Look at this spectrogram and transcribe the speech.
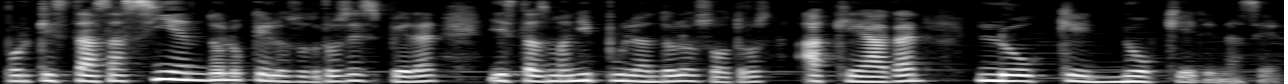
porque estás haciendo lo que los otros esperan y estás manipulando a los otros a que hagan lo que no quieren hacer.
